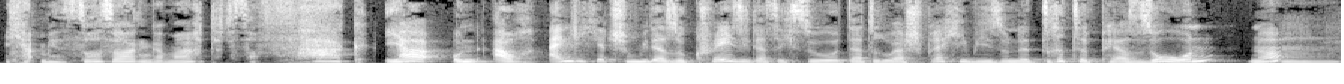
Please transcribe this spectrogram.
ich habe mir so Sorgen gemacht. So fuck. Ja, und auch eigentlich jetzt schon wieder so crazy, dass ich so darüber spreche wie so eine dritte Person Ne? Mhm.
